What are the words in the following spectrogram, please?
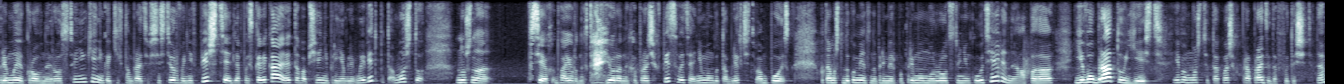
прямые кровные родственники, никаких там братьев, сестер вы не впишете. Для поисковика это вообще неприемлемый вид, потому что нужно всех двоюродных, троюродных и прочих вписывать, и они могут облегчить вам поиск. Потому что документы, например, по прямому родственнику утеряны, а по его брату есть, и вы можете так ваших прапрадедов вытащить. Да?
